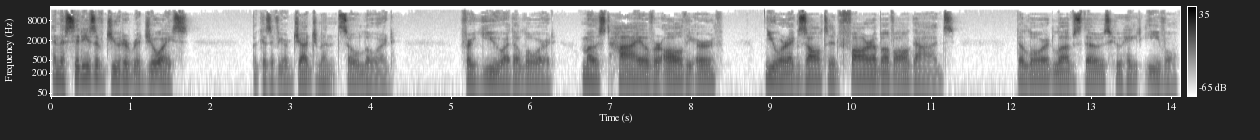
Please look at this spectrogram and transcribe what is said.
and the cities of Judah rejoice, because of your judgments, O Lord. For you are the Lord, most high over all the earth. You are exalted far above all gods. The Lord loves those who hate evil.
